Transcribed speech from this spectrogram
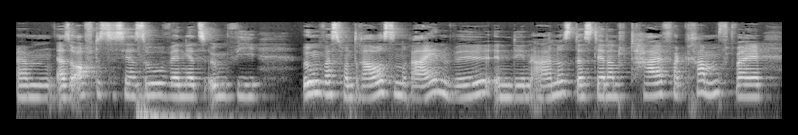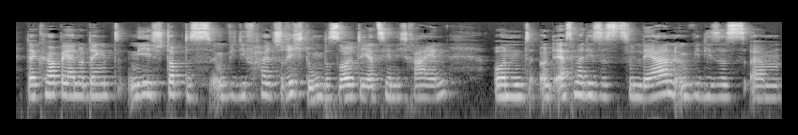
ähm, also oft ist es ja so, wenn jetzt irgendwie irgendwas von draußen rein will in den Anus, dass der dann total verkrampft, weil der Körper ja nur denkt, nee, stopp, das ist irgendwie die falsche Richtung, das sollte jetzt hier nicht rein. Und, und erstmal dieses zu lernen, irgendwie dieses, ähm,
